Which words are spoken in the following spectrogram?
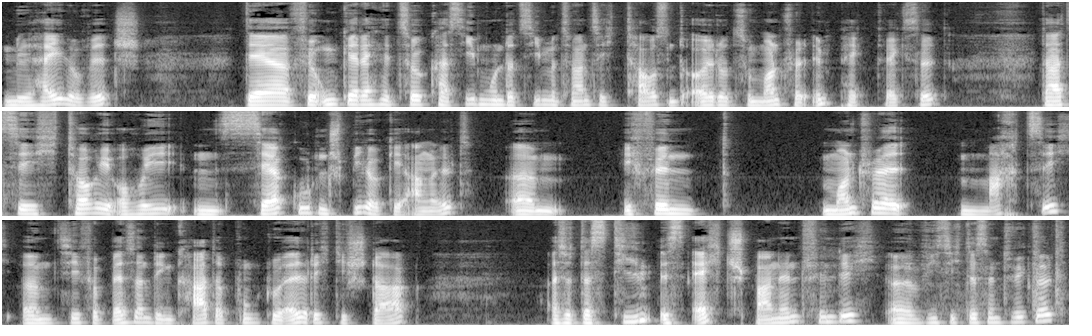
Mihailovic, der für umgerechnet ca. 727.000 Euro zu Montreal Impact wechselt. Da hat sich Tori Ori einen sehr guten Spieler geangelt. Ähm, ich finde, Montreal macht sich. Ähm, sie verbessern den Kader punktuell richtig stark. Also das Team ist echt spannend, finde ich, äh, wie sich das entwickelt.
